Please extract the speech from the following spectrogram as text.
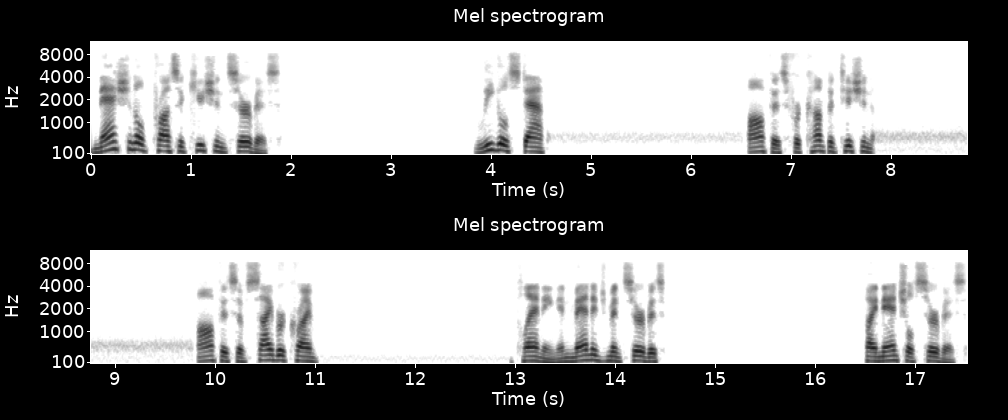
National Prosecution Service Legal staff Office for Competition Office of Cybercrime Planning and Management Service Financial Service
